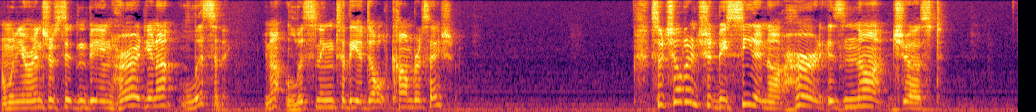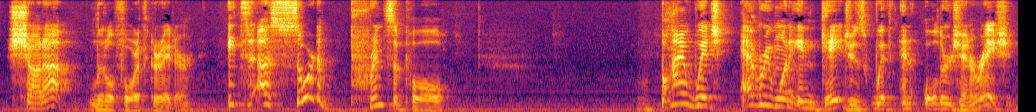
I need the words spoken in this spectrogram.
And when you're interested in being heard, you're not listening. You're not listening to the adult conversation. So, children should be seen and not heard is not just shut up, little fourth grader. It's a sort of principle by which everyone engages with an older generation.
